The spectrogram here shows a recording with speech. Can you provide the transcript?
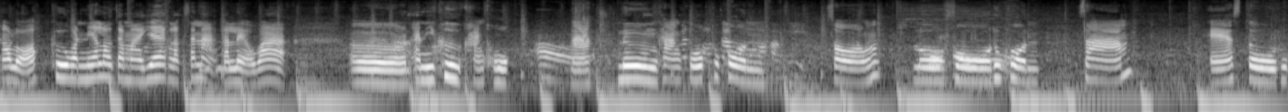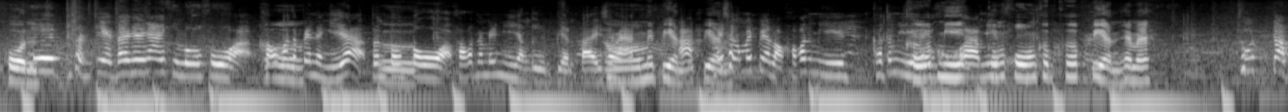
เอาเหรอ คือวันนี้เราจะมาแยกลักษณะกันแล้วว่า เอออันนี้คือคางคกอ่านะหนึ่งคางคกทุกคน สองโลโฟทุกคนสามแอสโตทุกคน คือสังเกตได้ง่าย ๆ คือโลโฟอะเขาก็เออจะเป็นอย่างนี้อะจนเออโตๆอะเขาก็จะไม่มีอย่างอื่นเปลี่ยนไปใช่ไหมอ๋อไม่เปลี่ยนอะไม่เปลี่ยน ไม่เชิงไม่เปลี่ยนหรอกเขาก็จะมีเขาจะมีเคิร์ฟมีอ่ามีโค้งๆเคิร์ฟเคิร์ฟเปลี่ยนใช่ไหมชุดกับ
